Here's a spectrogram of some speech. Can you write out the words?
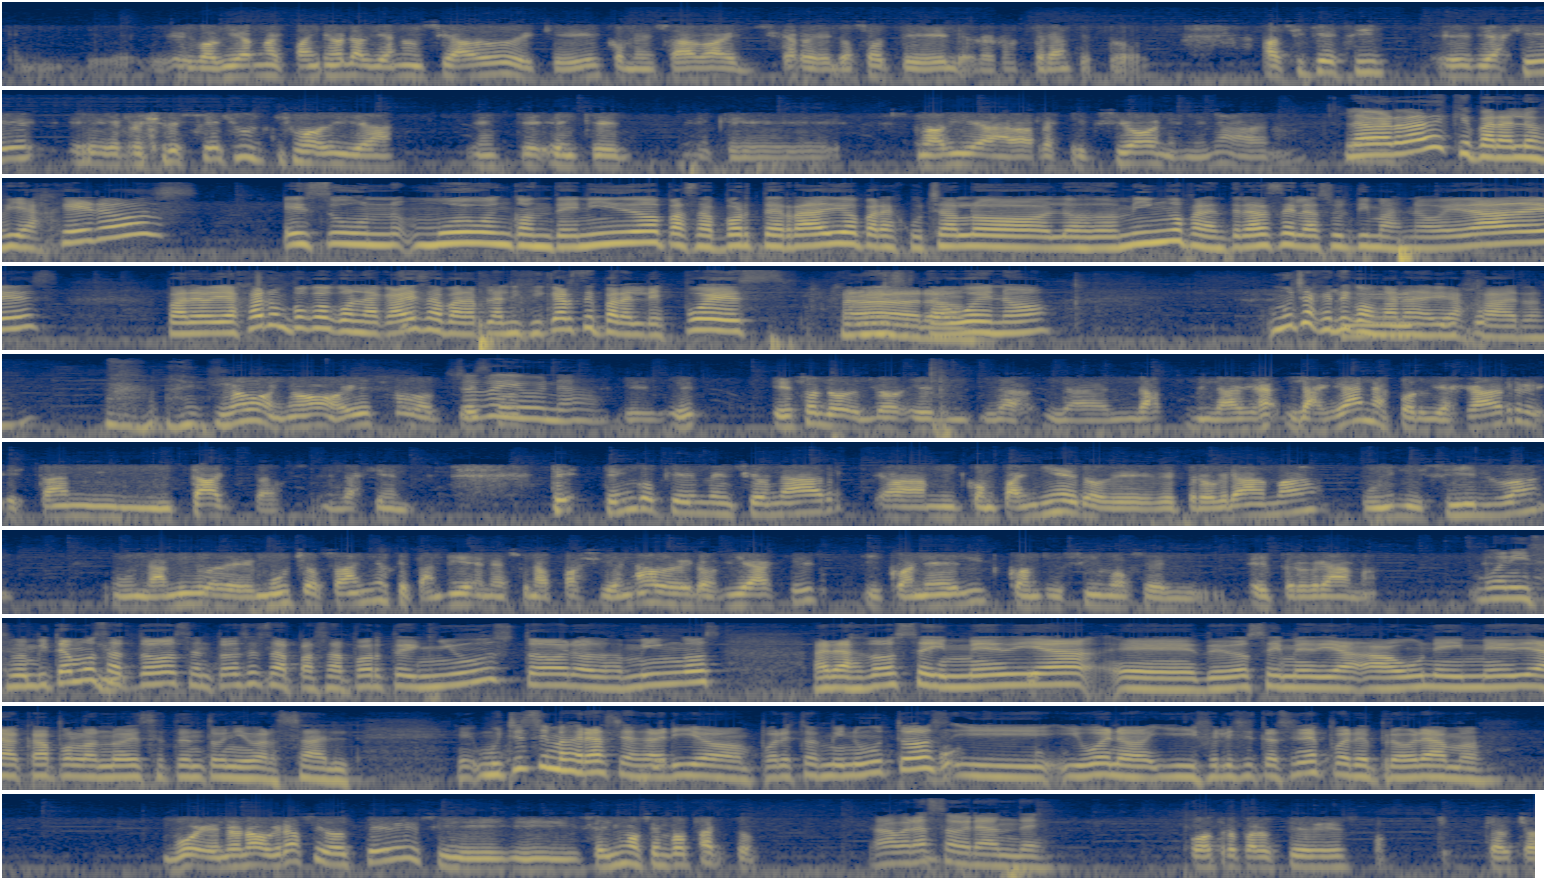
el gobierno español había anunciado de que comenzaba el cierre de los hoteles, los restaurantes, todo. Así que sí, eh, viajé, eh, regresé el último día en que, en que, en que no había restricciones ni nada. ¿no? La verdad es que para los viajeros es un muy buen contenido, Pasaporte Radio, para escucharlo los domingos, para enterarse de las últimas novedades, para viajar un poco con la cabeza, para planificarse para el después. Eso está bueno. Mucha gente con ganas de eso- viajar. No, no, eso... Yo eso- soy una. Eh, eh, Eso, lo, lo- la- la- la- las ganas por viajar están intactas en la gente. Te- tengo que mencionar a mi compañero de, de programa, Willy Silva, un amigo de muchos años que también es un apasionado de los viajes y con él conducimos el, el programa. buenísimo. Invitamos a todos entonces a Pasaporte News todos los domingos a las doce y media, eh, de doce y media a una y media acá por la 970 Universal. Eh, muchísimas gracias Darío por estos minutos y, y bueno, y felicitaciones por el programa. Bueno, no, gracias a ustedes y, y seguimos en contacto. Abrazo grande. Otro para ustedes. Chao, chao.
